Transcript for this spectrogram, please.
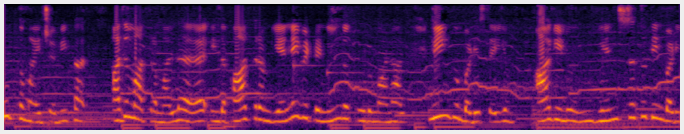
ஊக்கமாய் ஜெபித்தார். அது மாத்திரமல்ல இந்த பாத்திரம் என்னை விட்டு நீங்க கூடுமானால் நீங்கும்படி செய்யும். ஆகிலும் என் சித்தத்தின்படி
